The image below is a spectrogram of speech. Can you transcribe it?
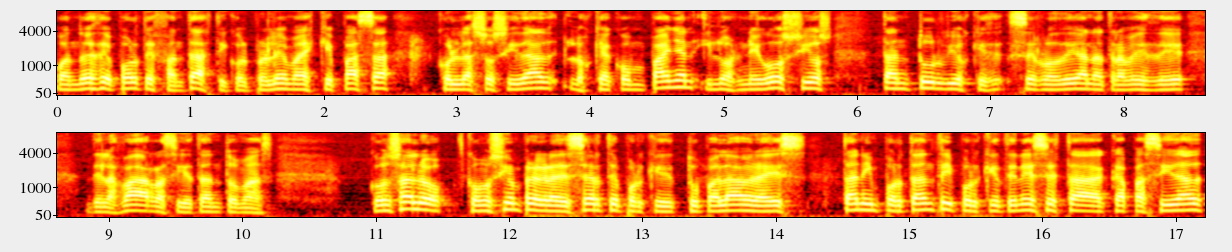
cuando es deporte es fantástico. El problema es que pasa con la sociedad, los que acompañan y los negocios tan turbios que se rodean a través de, de las barras y de tanto más. Gonzalo, como siempre agradecerte porque tu palabra es tan importante y porque tenés esta capacidad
